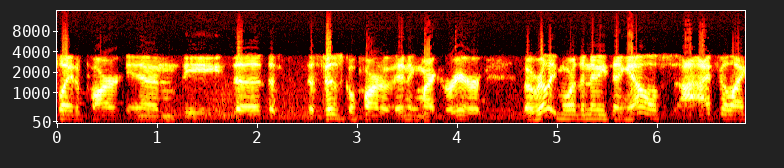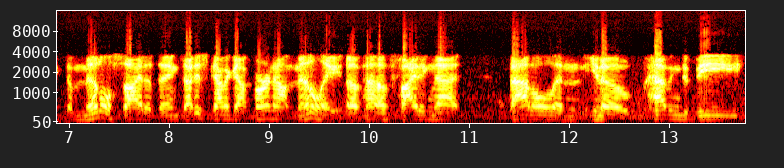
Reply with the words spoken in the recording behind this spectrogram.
played a part in the, the, the, the physical part of ending my career. But really, more than anything else, I, I feel like the mental side of things, I just kind of got burnt out mentally of, of fighting that battle and, you know, having to be,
